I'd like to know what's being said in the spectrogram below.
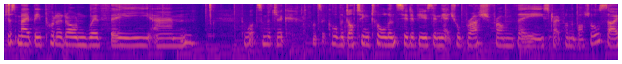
just maybe put it on with the um, the what's a magic what's it called the dotting tool instead of using the actual brush from the straight from the bottle. So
